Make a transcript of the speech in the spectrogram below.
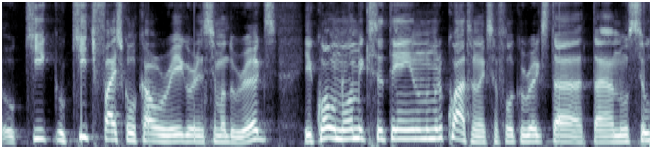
o que, o que te faz colocar o Rigor em cima do Ruggs e qual o nome que você tem aí no número 4, né? Que você falou que o Ruggs tá, tá no seu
